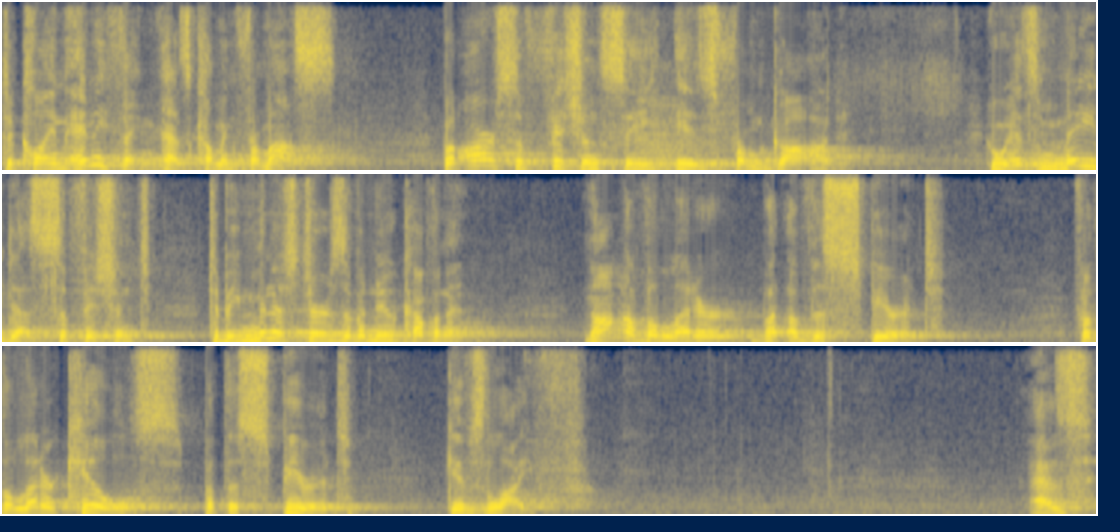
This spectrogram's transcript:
to claim anything as coming from us, but our sufficiency is from God, who has made us sufficient to be ministers of a new covenant, not of the letter, but of the Spirit. For the letter kills, but the Spirit gives life. As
